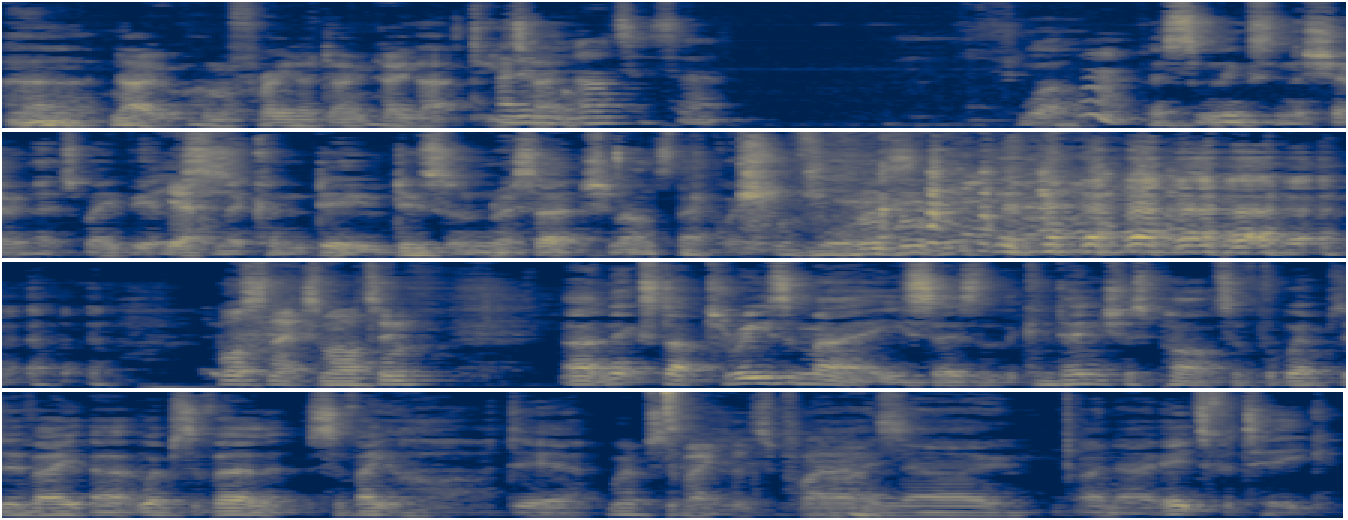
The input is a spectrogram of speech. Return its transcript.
Uh, no, I'm afraid I don't know that detail. I didn't detail. notice that. Well, there's some links in the show notes. Maybe a Yes. listener can do do some research and answer that question for us. What's next, Martin? Uh, next up, Theresa May says that the contentious parts of the web, survey, uh, web surveillance, survey, oh dear, Web surveillance plans. I know, I know, it's fatigue.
